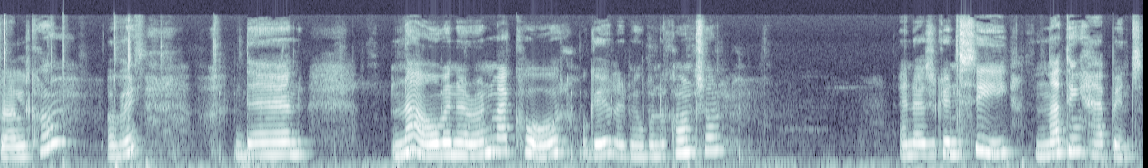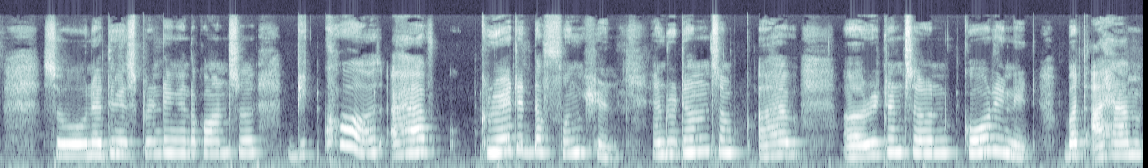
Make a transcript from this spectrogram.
welcome okay. Then now when I run my code okay let me open the console. And as you can see nothing happens. So nothing is printing in the console because I have created the function and written some I have uh, written some code in it. But I have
